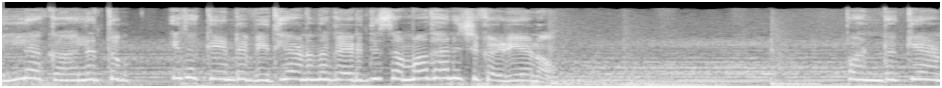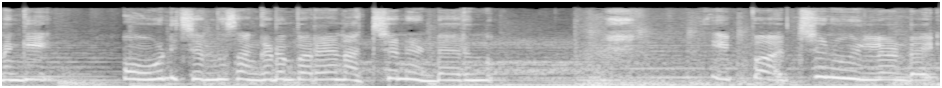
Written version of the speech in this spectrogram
എല്ലാ കാലത്തും ഇതൊക്കെ എന്റെ വിധിയാണെന്ന് കരുതി സമാധാനിച്ചു കഴിയണോ? പണ്ടൊക്കെ ആണെങ്കിൽ ഓടിച്ചെന്ന് സങ്കടം പറയാൻ അച്ഛൻ ഉണ്ടായിരുന്നു. ഇപ്പൊ അച്ഛനും ഇല്ലാണ്ടായി.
